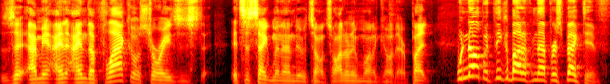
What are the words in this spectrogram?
is it- I mean, and, and the Flacco story is just, it's a segment unto its own, so I don't even want to go there. But Well, no, but think about it from that perspective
